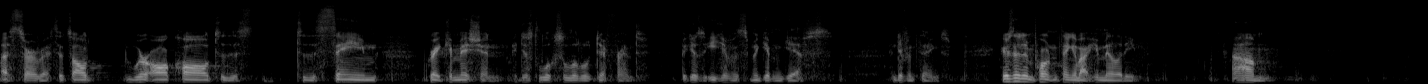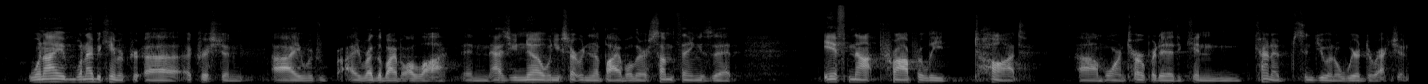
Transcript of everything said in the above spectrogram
a service. It's all we're all called to this to the same great commission. It just looks a little different because each of us have been given gifts and different things. Here's an important thing about humility. Um, when I when I became a, uh, a Christian, I would I read the Bible a lot, and as you know, when you start reading the Bible, there are some things that, if not properly taught um, or interpreted, can kind of send you in a weird direction.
